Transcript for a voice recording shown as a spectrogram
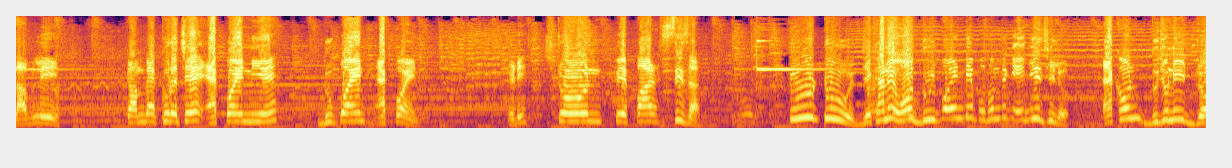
লাভলি কাম করেছে এক পয়েন্ট নিয়ে দু পয়েন্ট এক point ready stone paper scissor two two যেখানে ও দুই পয়েন্টে প্রথম থেকে এগিয়ে ছিল। এখন দুজনেই ড্র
